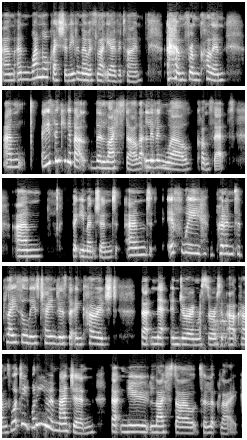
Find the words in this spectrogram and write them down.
Um, and one more question, even though we're slightly over time, um, from Colin. Um, he's thinking about the lifestyle, that living well concept um, that you mentioned. And if we put into place all these changes that encouraged that net enduring restorative outcomes, what do you, what do you imagine that new lifestyle to look like?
